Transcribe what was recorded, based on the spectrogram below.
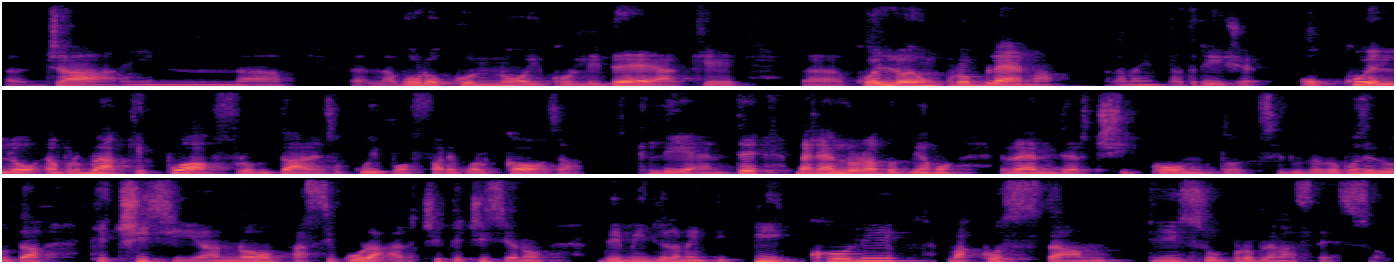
eh, già in uh, lavoro con noi con l'idea che uh, quello è un problema, lamentatrice, o quello è un problema che può affrontare, su cui può fare qualcosa cliente, bene, allora dobbiamo renderci conto, seduta dopo seduta, che ci siano, assicurarci che ci siano dei miglioramenti piccoli ma costanti sul problema stesso.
